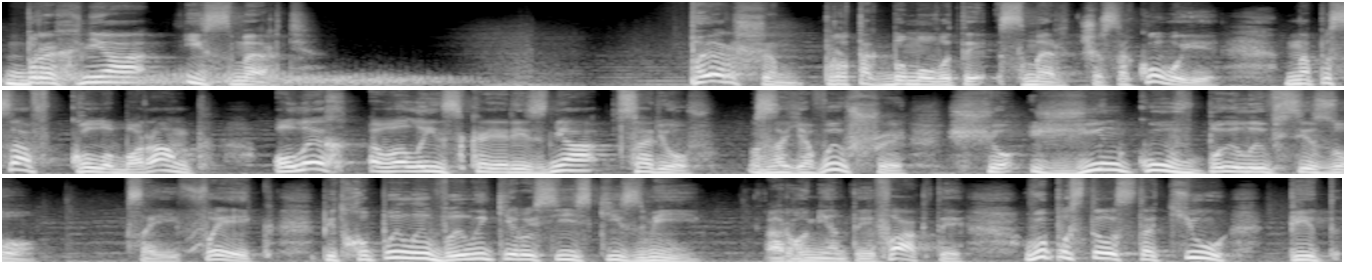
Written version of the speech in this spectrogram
Брехня і смерть. Першим про так би мовити смерть Чесакової написав колаборант Олег Волинська різня Царьов, заявивши, що жінку вбили в СІЗО. Цей фейк підхопили великі російські змі. Аргументи і факти випустили статтю під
